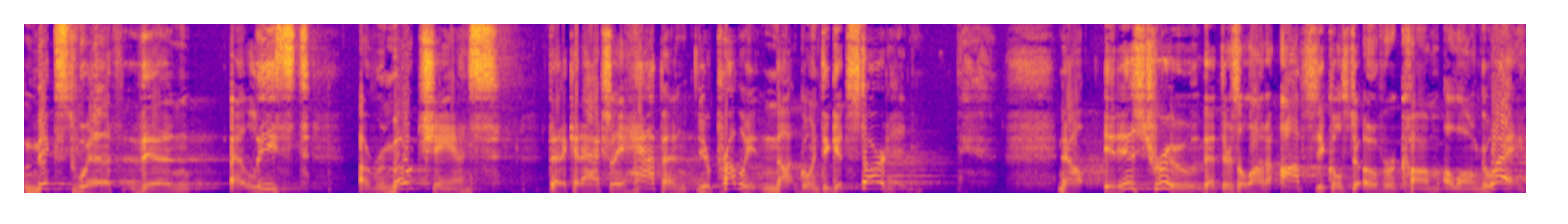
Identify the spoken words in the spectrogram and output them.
mixed with then at least a remote chance that it could actually happen, you're probably not going to get started. Now, it is true that there's a lot of obstacles to overcome along the way.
